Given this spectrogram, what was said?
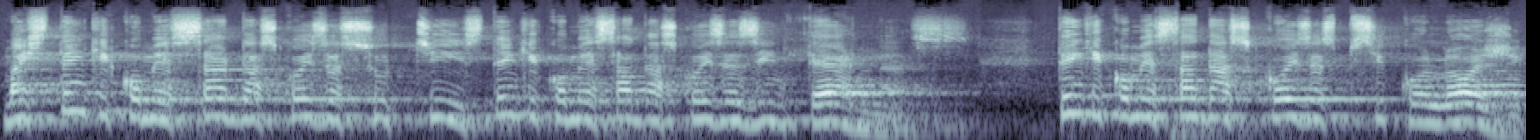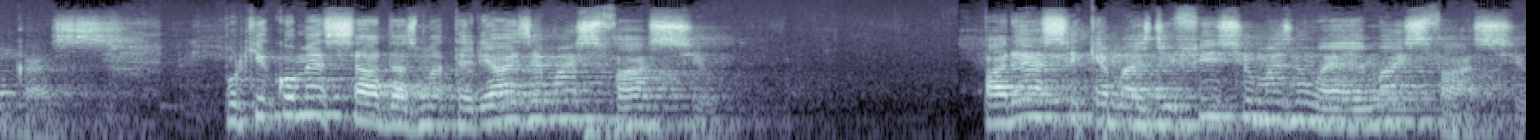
mas tem que começar das coisas sutis, tem que começar das coisas internas. Tem que começar das coisas psicológicas, porque começar das materiais é mais fácil. Parece que é mais difícil, mas não é, é mais fácil.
